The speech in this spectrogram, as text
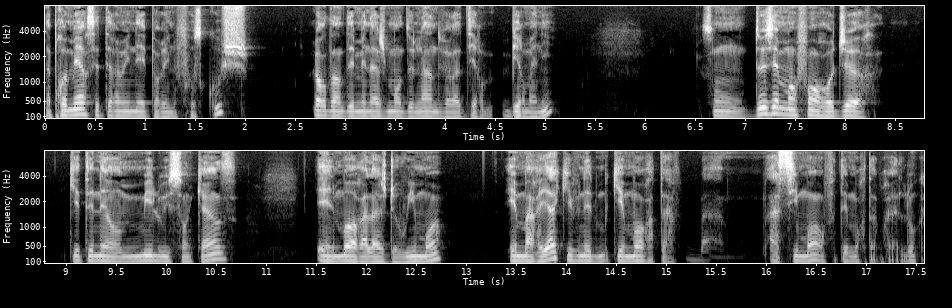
La première s'est terminée par une fausse couche lors d'un déménagement de l'Inde vers la Birmanie. Son deuxième enfant, Roger, qui était né en 1815, est mort à l'âge de 8 mois. Et Maria, qui, venait qui est morte à, à 6 mois, en fait, est morte après elle. Donc,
